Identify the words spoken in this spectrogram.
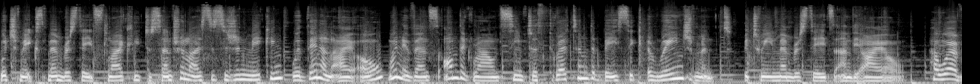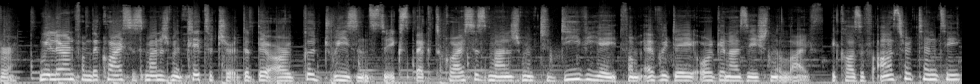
which makes member states likely to centralize decision making within an IO when events on the ground seem to threaten the basic arrangement between member states and the IO. However, we learn from the crisis management literature that there are good reasons to expect crisis management to deviate from everyday organizational life because of uncertainty,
